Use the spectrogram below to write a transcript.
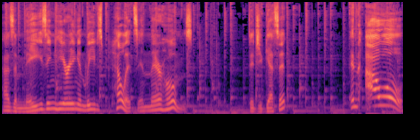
has amazing hearing, and leaves pellets in their homes? Did you guess it? An owl!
